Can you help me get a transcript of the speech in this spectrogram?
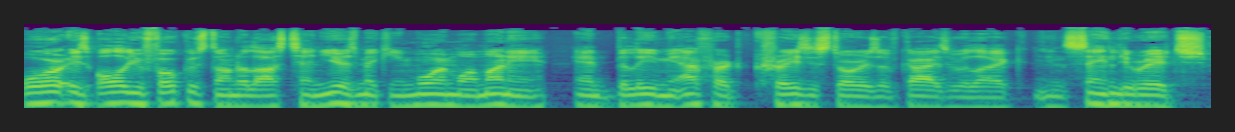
Or is all you focused on the last 10 years making more and more money? And believe me, I've heard crazy stories of guys who are like insanely rich,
